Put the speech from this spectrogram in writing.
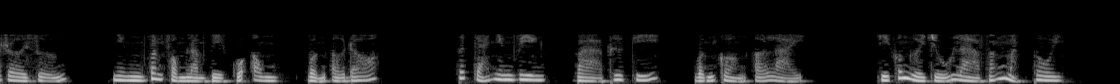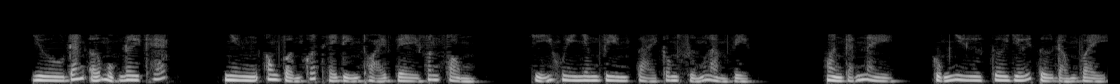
rời xưởng, nhưng văn phòng làm việc của ông vẫn ở đó. Tất cả nhân viên và thư ký vẫn còn ở lại. Chỉ có người chủ là vắng mặt thôi. Dù đang ở một nơi khác, nhưng ông vẫn có thể điện thoại về văn phòng, chỉ huy nhân viên tại công xưởng làm việc. Hoàn cảnh này cũng như cơ giới tự động vậy,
